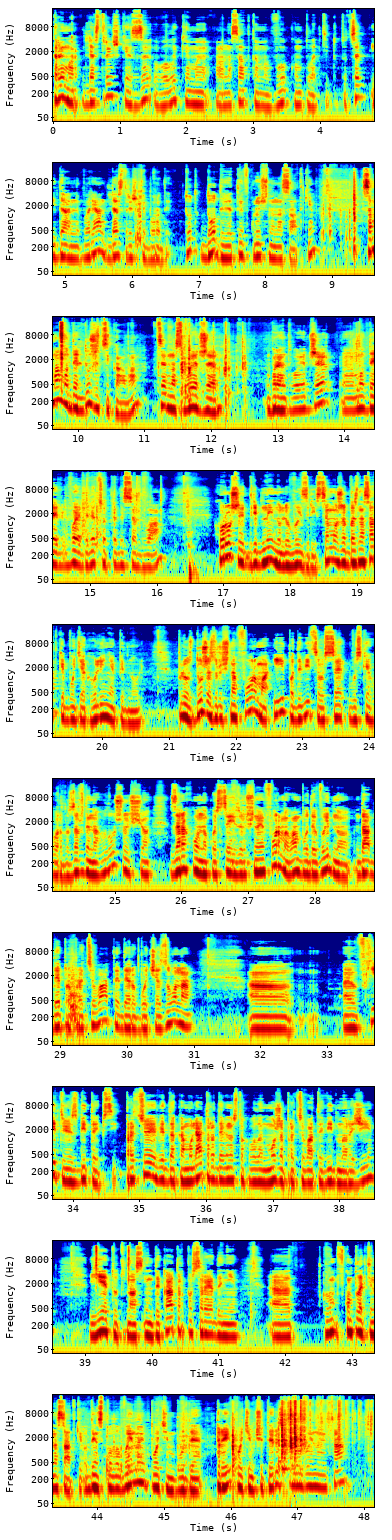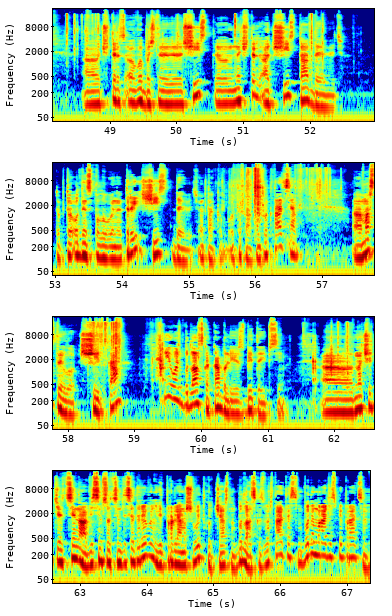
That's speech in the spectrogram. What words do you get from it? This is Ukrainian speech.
тример для стрижки з великими насадками в комплекті. Тобто це ідеальний варіант для стрижки бороди. Тут до 9 включно насадки. Сама модель дуже цікава. Це в нас Voyager, бренд Voyager, е, модель V952. Хороший дрібний нульовий зріз. Це може без насадки бути як гоління під нуль. Плюс дуже зручна форма, і подивіться, ось це вузьке горло. Завжди наголошую, що за рахунок ось цієї зручної форми вам буде видно, да, де пропрацювати, де робоча зона. А, е, Вхід USB Type-C. Працює від акумулятора 90 хвилин, може працювати від мережі. Є тут у нас індикатор посередині. В комплекті насадки 1,5, потім буде 3, потім 4,5 та е, 4, е, вибачте, 6, е, не 4, а 6 та 9. Тобто 1,5, 3, 6, 9. Отак, отака комплектація. Е, Мастило щітка. І ось, будь ласка, кабель USB Type-C. Значить, ціна 870 гривень. Відправляємо швидко, вчасно. Будь ласка, звертайтесь, будемо раді співпраці.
